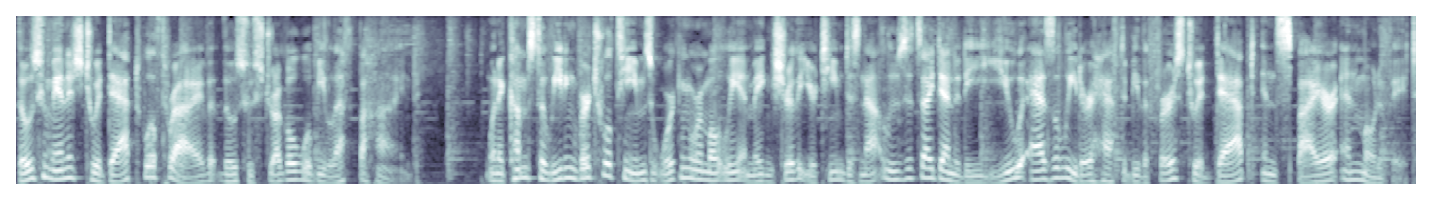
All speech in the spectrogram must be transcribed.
Those who manage to adapt will thrive, those who struggle will be left behind. When it comes to leading virtual teams, working remotely, and making sure that your team does not lose its identity, you as a leader have to be the first to adapt, inspire, and motivate.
